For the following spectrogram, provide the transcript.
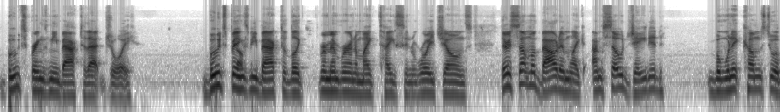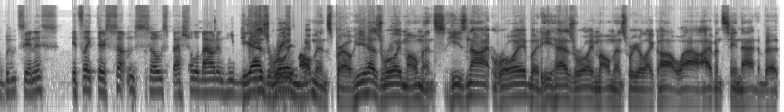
Boots brings me back to that joy. Boots brings me back to like remembering a Mike Tyson, Roy Jones. There's something about him, like I'm so jaded, but when it comes to a Boots Ennis, it's like there's something so special about him. He he has Roy moments, bro. He has Roy moments. He's not Roy, but he has Roy moments where you're like, oh wow, I haven't seen that in a bit.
